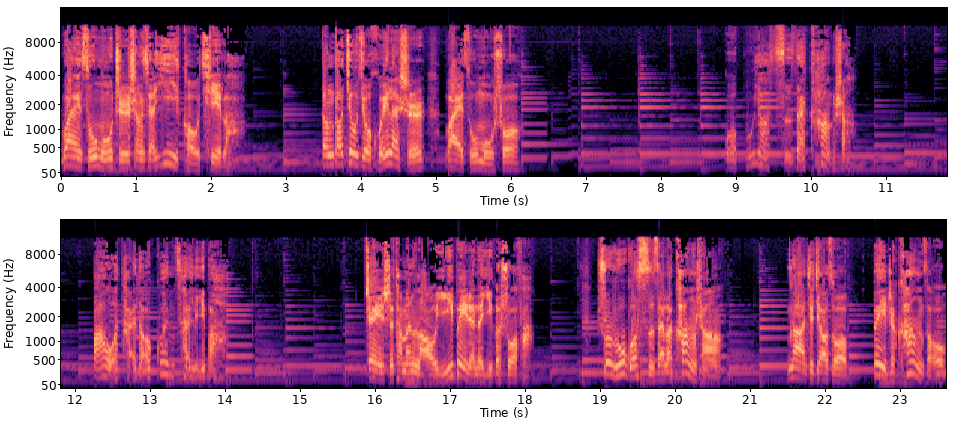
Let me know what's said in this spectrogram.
外祖母只剩下一口气了。等到舅舅回来时，外祖母说：“我不要死在炕上，把我抬到棺材里吧。”这是他们老一辈人的一个说法，说如果死在了炕上，那就叫做背着炕走，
